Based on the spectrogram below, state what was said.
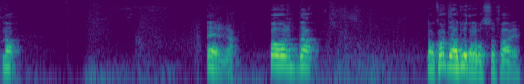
No. Terra. Corda. No, corda la tua non la posso fare.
